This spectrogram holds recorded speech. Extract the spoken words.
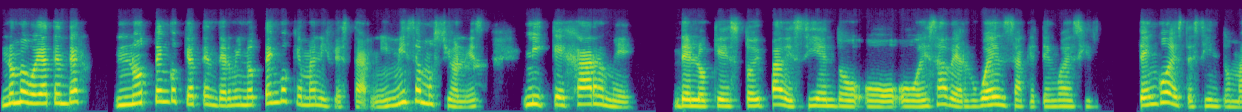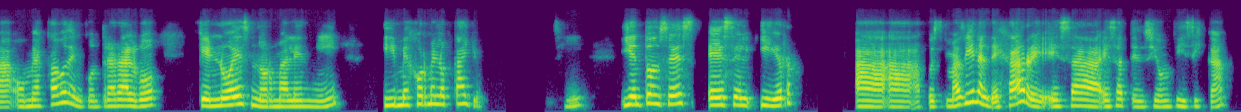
no me voy a atender, no tengo que atenderme, no tengo que manifestar ni mis emociones, ni quejarme de lo que estoy padeciendo o, o esa vergüenza que tengo a decir, tengo este síntoma o me acabo de encontrar algo que no es normal en mí y mejor me lo callo. ¿sí? Y entonces es el ir a, pues más bien el dejar esa, esa tensión física.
